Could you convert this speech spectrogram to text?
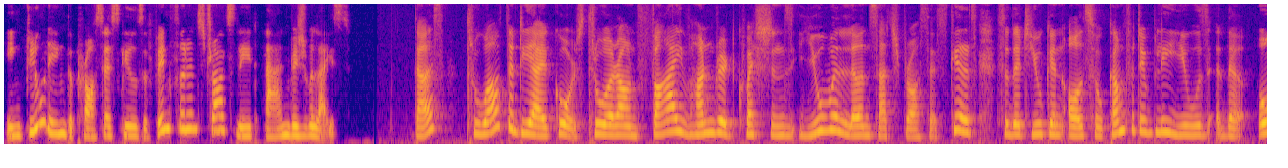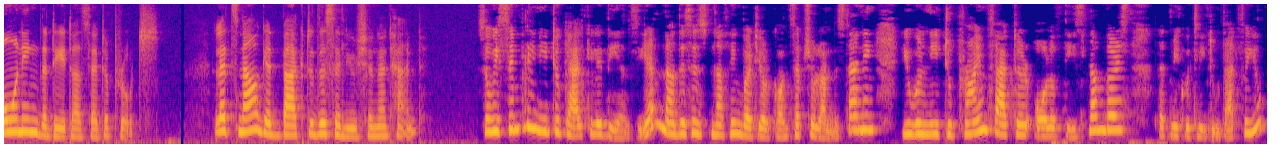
including the process skills of inference, translate, and visualize. Thus, throughout the DI course, through around 500 questions, you will learn such process skills so that you can also comfortably use the owning the dataset approach. Let's now get back to the solution at hand. So we simply need to calculate the LCM. Now this is nothing but your conceptual understanding. You will need to prime factor all of these numbers. Let me quickly do that for you.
